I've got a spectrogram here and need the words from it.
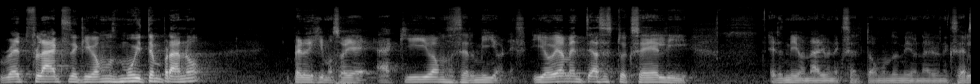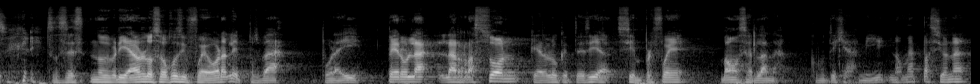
red flags de que íbamos muy temprano, pero dijimos, oye, aquí vamos a hacer millones. Y obviamente haces tu Excel y eres millonario en Excel, todo el mundo es millonario en Excel. Entonces nos brillaron los ojos y fue, órale, pues va, por ahí. Pero la, la razón, que era lo que te decía, siempre fue, vamos a hacer lana. Como te dije, a mí no me apasiona,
